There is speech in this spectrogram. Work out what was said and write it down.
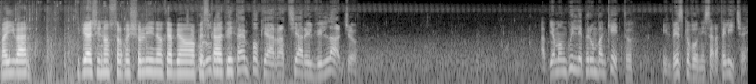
Vai Ivar. Ti piace il nostro pesciolino che abbiamo C'è voluto pescati? più tempo che a razziare il villaggio. Abbiamo anguille per un banchetto. Il vescovo ne sarà felice.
